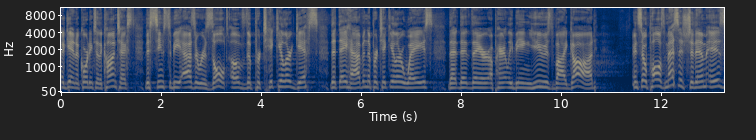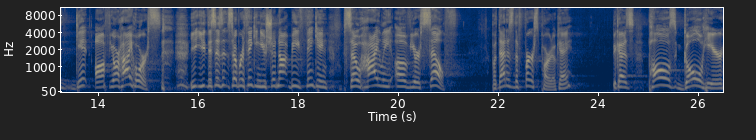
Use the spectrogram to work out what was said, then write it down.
again, according to the context, this seems to be as a result of the particular gifts that they have in the particular ways that, that they're apparently being used by God. And so Paul's message to them is get off your high horse. you, you, this isn't sober thinking. You should not be thinking so highly of yourself. But that is the first part, okay? Because Paul's goal here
